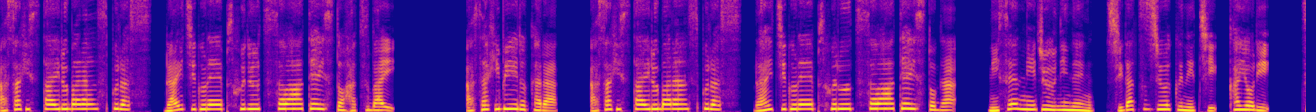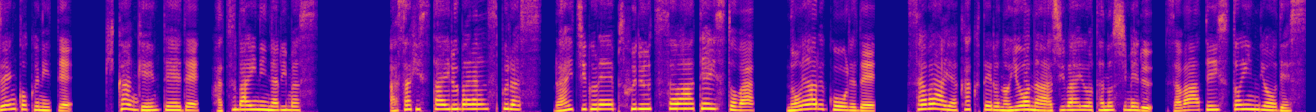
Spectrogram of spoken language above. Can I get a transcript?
アサヒスタイルバランスプラスライチグレープフルーツサワーテイスト発売。アサヒビールからアサヒスタイルバランスプラスライチグレープフルーツサワーテイストが2022年4月19日火より全国にて期間限定で発売になります。アサヒスタイルバランスプラスライチグレープフルーツサワーテイストはノンアルコールでサワーやカクテルのような味わいを楽しめるサワーテイスト飲料です。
